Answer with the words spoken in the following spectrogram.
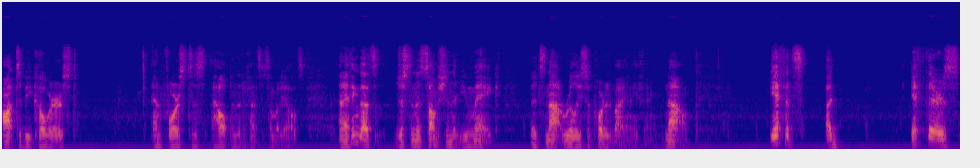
ought to be coerced and forced to help in the defense of somebody else. And I think that's just an assumption that you make that's not really supported by anything. Now, if it's a if there's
